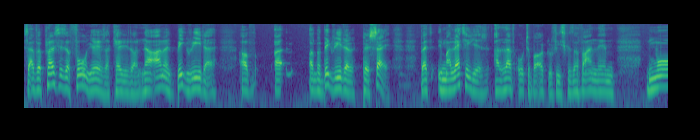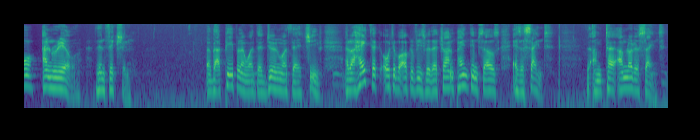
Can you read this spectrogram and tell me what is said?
So over a process of four years, I carried on. Now I'm a big reader of, uh, I'm a big reader per se, but in my latter years, I love autobiographies because I find them more unreal than fiction about people and what they do and what they achieve. Mm. And I hate the autobiographies where they try and paint themselves as a saint. I'm, I'm not a saint. Mm.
